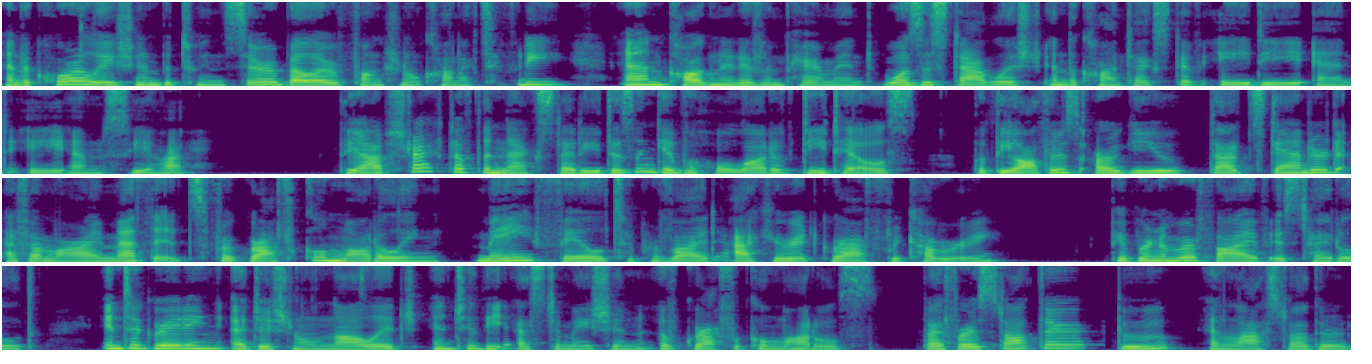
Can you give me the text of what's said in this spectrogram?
and a correlation between cerebellar functional connectivity and cognitive impairment was established in the context of AD and AMCI. The abstract of the next study doesn't give a whole lot of details, but the authors argue that standard fMRI methods for graphical modeling may fail to provide accurate graph recovery. Paper number 5 is titled Integrating Additional Knowledge into the Estimation of Graphical Models by first author Bu and last author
